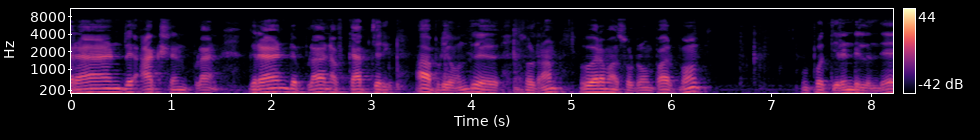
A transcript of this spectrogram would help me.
grand action plan grand plan of capturing அப்படி வந்து சொல்கிறான் விவரமாக சொல்கிறோம் பார்ப்போம். முப்பத்தி ரெண்டுலேருந்து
